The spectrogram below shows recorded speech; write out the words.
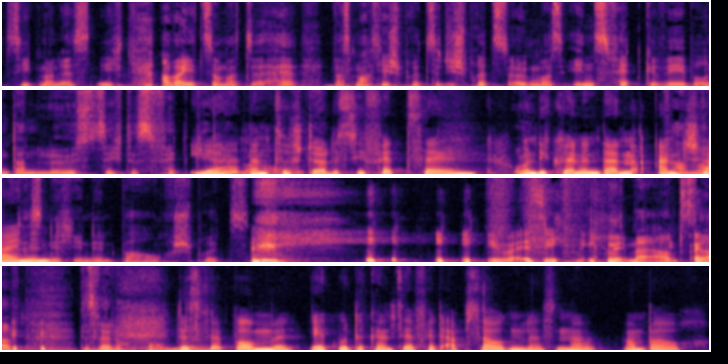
sieht man es nicht. Aber jetzt nochmal, hä, was macht die Spritze? Die spritzt irgendwas ins Fettgewebe und dann löst sich das Fettgewebe Ja, dann auf. zerstört es die Fettzellen. Und, Und die können dann Kann man das anscheinend, nicht in den Bauch spritzen? weiß ich nicht. nee, mal ernsthaft. Das wäre doch Bombe. Das wäre Bombe. Ja gut, du kannst ja Fett absaugen lassen, ne? Am Bauch.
